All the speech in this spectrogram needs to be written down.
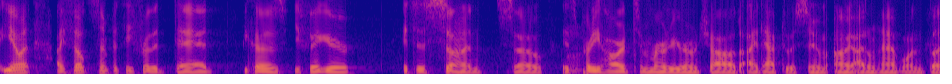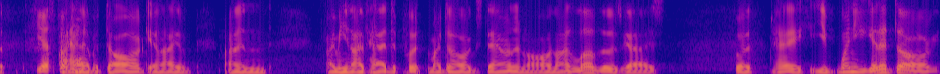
you know what? I felt sympathy for the dad because you figure it's his son, so it's pretty hard to murder your own child. I'd have to assume. I I don't have one, but Yes, but I have a dog, and I and I mean I've had to put my dogs down and all, and I love those guys. But hey, you, when you get a dog,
